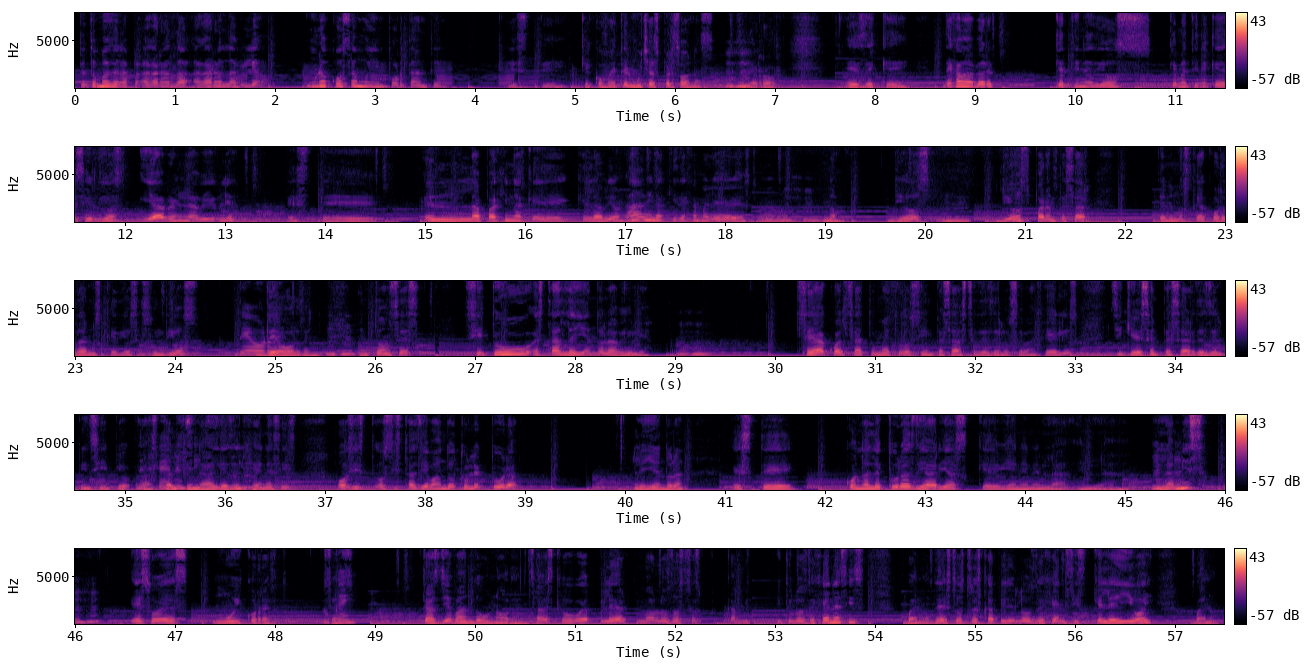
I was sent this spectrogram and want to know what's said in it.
Te tomas de la agarras la agarras la Biblia. Una cosa muy importante este, que cometen muchas personas, uh -huh. el error, es de que déjame ver qué tiene Dios, qué me tiene que decir Dios, y abren la Biblia, este, en la página que, que la abrieron, ah, mira aquí, déjame leer esto. Uh -huh. No, Dios, Dios para empezar, tenemos que acordarnos que Dios es un Dios de orden. De orden. Uh -huh. Entonces, si tú estás leyendo la Biblia sea cual sea tu método, si empezaste desde los evangelios, si quieres empezar desde el principio hasta el final, desde el Génesis, o si, o si estás llevando tu lectura, leyéndola, este, con las lecturas diarias que vienen en la, en la, en la misa. Eso es muy correcto. O sea, estás llevando un orden. ¿Sabes qué? Voy a leer primero los dos, tres capítulos de Génesis. Bueno, de estos tres capítulos de Génesis que leí hoy, bueno,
